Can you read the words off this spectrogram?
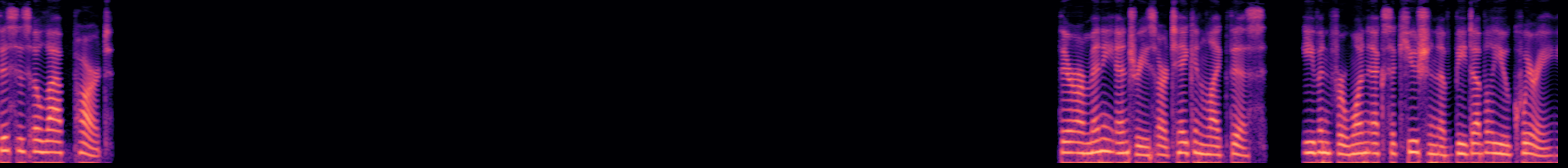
This is a OLAP part. There are many entries are taken like this, even for one execution of BW query.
